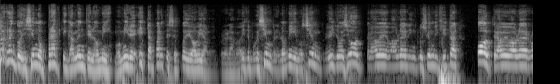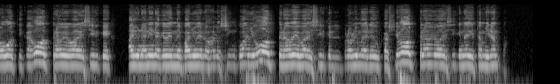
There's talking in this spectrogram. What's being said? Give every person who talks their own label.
Speaker 1: Yo arranco diciendo prácticamente lo mismo. Mire, esta parte se puede obviar del programa, ¿viste? Porque siempre lo mismo, siempre, ¿viste? Otra vez va a hablar de la inclusión digital, otra vez va a hablar de robótica, otra vez va a decir que hay una nena que vende pañuelos a los cinco años, otra vez va a decir que el problema de la educación, otra vez va a decir que nadie está mirando.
